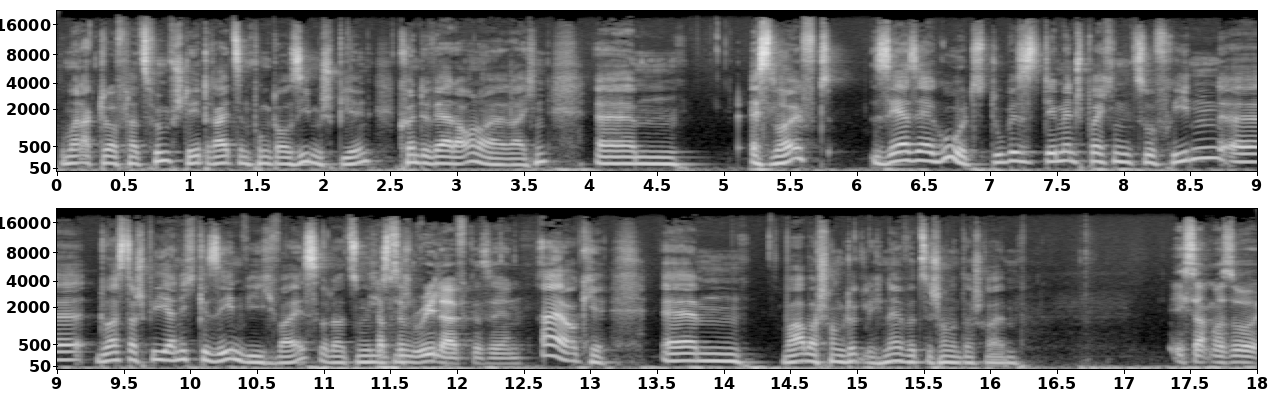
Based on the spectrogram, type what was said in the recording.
Und man aktuell auf Platz 5 steht, 13 Punkte aus 7 Spielen, könnte Werder auch noch erreichen. Ähm, es läuft sehr, sehr gut. Du bist dementsprechend zufrieden. Äh, du hast das Spiel ja nicht gesehen, wie ich weiß, oder Ich zumindest habe es im Real Life gesehen. Ah ja, okay. Ähm, war aber schon glücklich, ne? Würdest du schon unterschreiben. Ich sag mal so,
